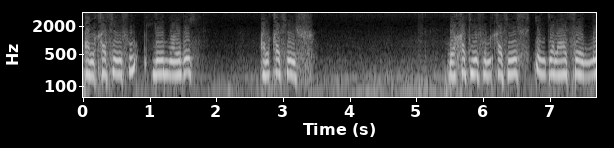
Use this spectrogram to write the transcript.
alxafiifu lii moo di alxafiif wa xafiifun xafiif in jalaa feeñ na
